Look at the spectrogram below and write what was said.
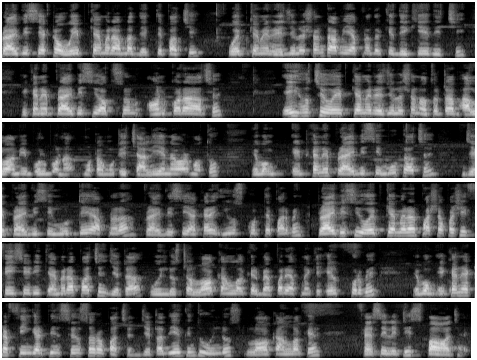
প্রাইভেসি একটা ওয়েব ক্যামেরা আমরা দেখতে পাচ্ছি। ওয়েব ক্যামেরা রেজুলেশনটা আমি আপনাদেরকে দেখিয়ে দিচ্ছি। এখানে প্রাইভেসি অপশন অন করা আছে। এই হচ্ছে ওয়েব ক্যামেরা রেজুলেশন অতটা ভালো আমি বলব না, মোটামুটি চালিয়ে নেওয়ার মতো। এবং এখানে প্রাইভেসি মুড আছে, যে প্রাইভেসি মুড দিয়ে আপনারা প্রাইভেসি আকারে ইউজ করতে পারবেন। প্রাইভেসি ওয়েব ক্যামেরার পাশাপাশি ফেস এডি ক্যামেরা পাচ্ছেন, যেটা উইন্ডোজটা লক আনলকের ব্যাপারে আপনাকে হেল্প করবে। এবং এখানে একটা ফিঙ্গারপ্রিন্ট সেন্সরও পাচ্ছেন, যেটা দিয়ে কিন্তু উইন্ডোজ লক আনলকের ফ্যাসিলিটিস পাওয়া যায়।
